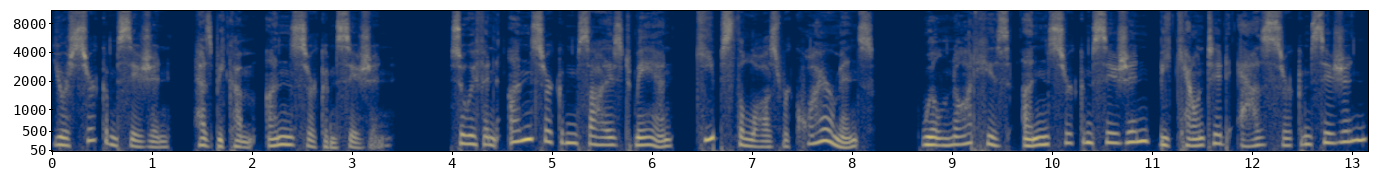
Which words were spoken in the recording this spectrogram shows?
your circumcision has become uncircumcision. So if an uncircumcised man keeps the law's requirements, will not his uncircumcision be counted as circumcision?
